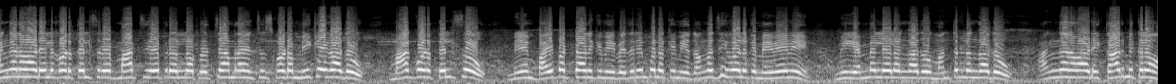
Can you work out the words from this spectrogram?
అంగన్వాడీలు కూడా తెలుసు రేపు మార్చి ఏప్రిల్లో ప్రత్యామ్నాయం చూసుకోవడం మీకే కాదు మాకు కూడా తెలుసు. మేము భయపడటానికి మీ బెదిరింపులకి మీ దొంగ జీవులకి మేమేమి మీ ఎమ్మెల్యేలం కాదు మంత్రులం కాదు. అంగన్వాడీ కార్మికులం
